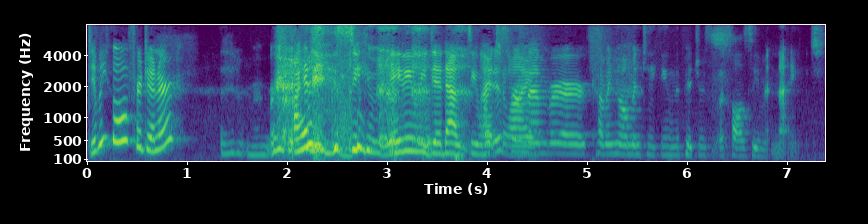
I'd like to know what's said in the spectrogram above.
Did we go for dinner? I don't remember. I think see, maybe we did have too much I just wine. remember coming home and taking the pictures of the Coliseum at night.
